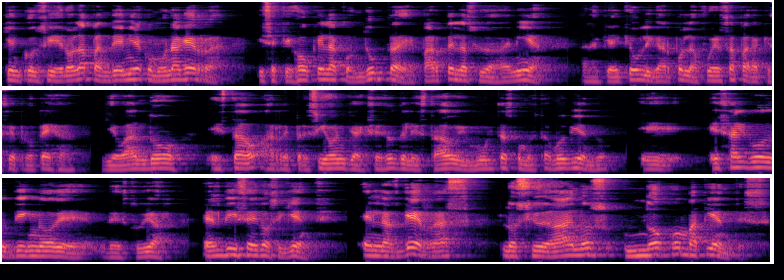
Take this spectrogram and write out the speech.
quien consideró la pandemia como una guerra y se quejó que la conducta de parte de la ciudadanía, a la que hay que obligar por la fuerza para que se proteja, llevando esta a represión y a excesos del Estado y multas como estamos viendo, eh, es algo digno de, de estudiar. Él dice lo siguiente, en las guerras, los ciudadanos no combatientes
